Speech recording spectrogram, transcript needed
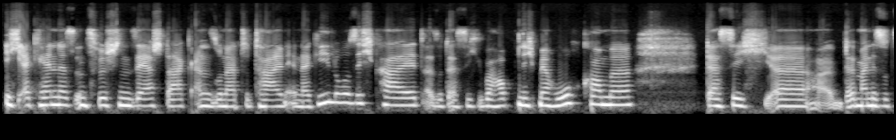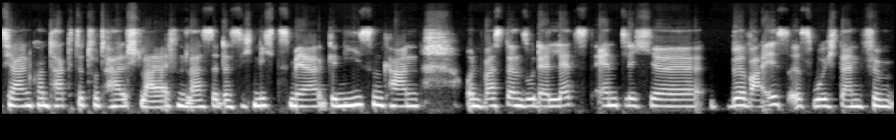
ich erkenne es inzwischen sehr stark an so einer totalen Energielosigkeit, also dass ich überhaupt nicht mehr hochkomme, dass ich äh, meine sozialen Kontakte total schleifen lasse, dass ich nichts mehr genießen kann. Und was dann so der letztendliche Beweis ist, wo ich dann für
